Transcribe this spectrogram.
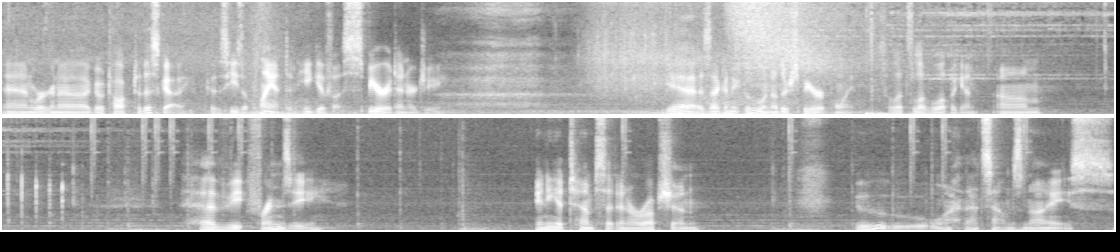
And we're gonna go talk to this guy, because he's a plant, and he gives us spirit energy. Yeah, is that gonna... Ooh, another spirit point. So let's level up again. Um, heavy... Frenzy. Any attempts at interruption. Ooh, that sounds nice.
